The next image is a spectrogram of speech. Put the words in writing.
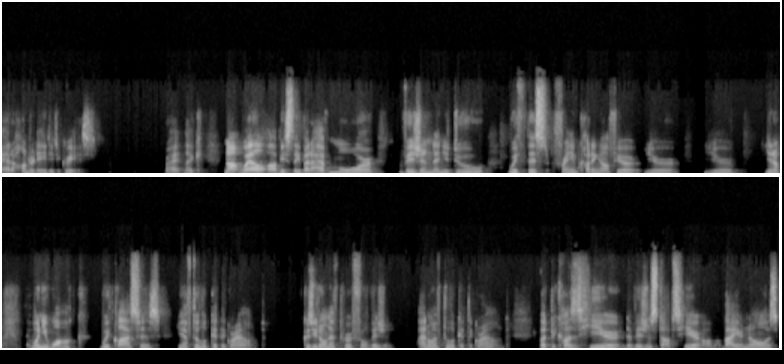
at 180 degrees right? Like not well obviously but i have more vision than you do with this frame cutting off your your your you know when you walk with glasses you have to look at the ground because you don't have peripheral vision i don't have to look at the ground but because here the vision stops here by your nose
